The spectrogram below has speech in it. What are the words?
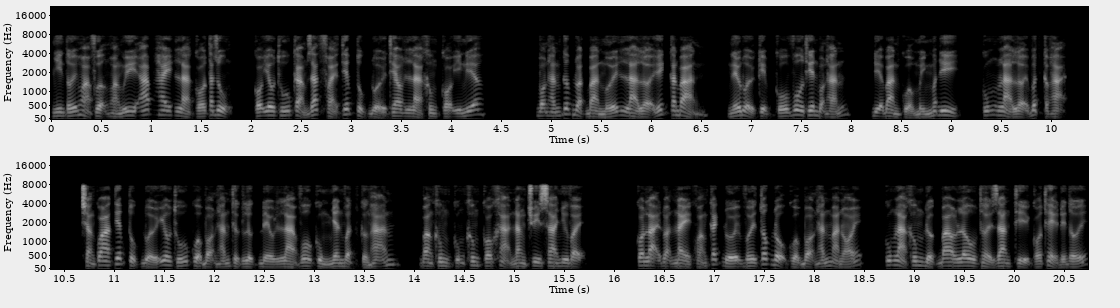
Nhìn tới hỏa phượng hoàng uy áp hay là có tác dụng, có yêu thú cảm giác phải tiếp tục đuổi theo là không có ý nghĩa. Bọn hắn cướp đoạt bàn mới là lợi ích căn bản, nếu đuổi kịp cố vô thiên bọn hắn, địa bàn của mình mất đi, cũng là lợi bất cập hại. Chẳng qua tiếp tục đuổi yêu thú của bọn hắn thực lực đều là vô cùng nhân vật cường hãn, bằng không cũng không có khả năng truy xa như vậy còn lại đoạn này khoảng cách đối với tốc độ của bọn hắn mà nói, cũng là không được bao lâu thời gian thì có thể đến tới.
